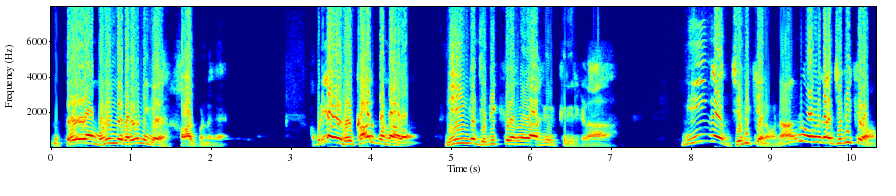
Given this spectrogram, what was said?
இந்த ப்ரோக்ராம் முடிந்த பிறகு நீங்க கால் பண்ணுங்க. அப்படியே அவர்கள் கால் பண்ணாலும் நீங்க ஜெபிக்கிறவர்களாக இருக்கிறீர்களா? நீங்க ஜெபிக்கணும். நாங்களும் உங்களுக்காக ஜெபிக்கிறோம்.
